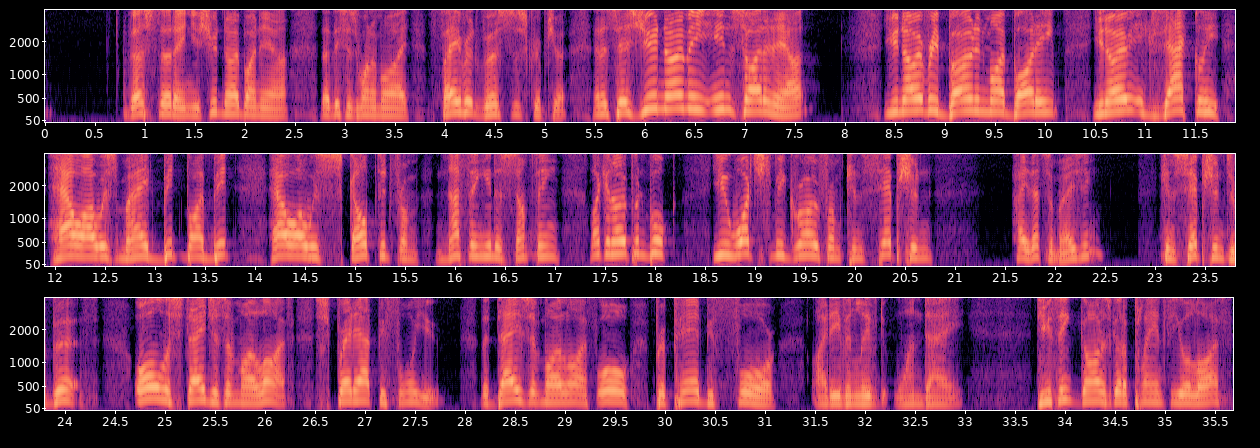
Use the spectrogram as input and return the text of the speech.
Verse 13, you should know by now that this is one of my favorite verses of scripture. And it says, You know me inside and out. You know every bone in my body. You know exactly how I was made, bit by bit, how I was sculpted from nothing into something, like an open book. You watched me grow from conception. Hey, that's amazing. Conception to birth. All the stages of my life spread out before you. The days of my life all prepared before I'd even lived one day. Do you think God has got a plan for your life?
